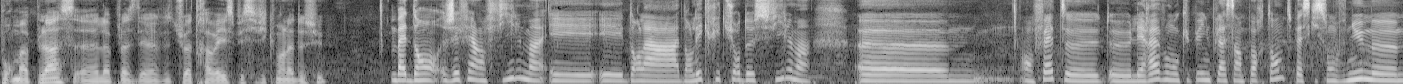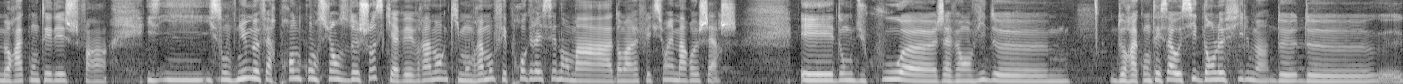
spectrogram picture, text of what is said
pour ma place, la place des rêves, tu as travaillé spécifiquement là-dessus? Bah j'ai fait un film et, dans, l'écriture de ce film, euh, en fait, euh, euh, les rêves ont occupé une place importante parce qu'ils sont venus me, raconter des. Enfin, ils, sont venus me faire prendre conscience de choses qui, avaient vraiment, qui m'ont vraiment fait progresser dans ma, dans ma réflexion et ma recherche. Et donc, du coup, j'avais envie de de raconter ça aussi dans le film, de,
